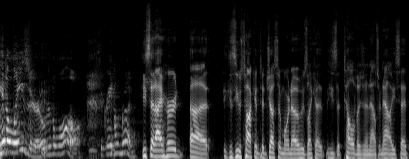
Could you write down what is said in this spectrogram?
hit a laser over the wall. It's a great home run. He said, I heard, uh, because he was talking to Justin Morneau, who's like a, he's a television announcer now. He said,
